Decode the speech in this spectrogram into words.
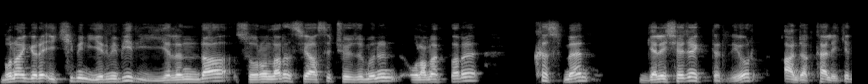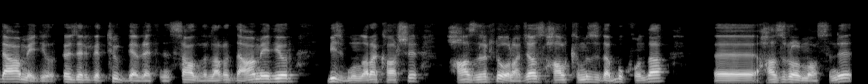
buna göre 2021 yılında sorunların siyasi çözümünün olanakları kısmen gelişecektir diyor. Ancak tehlike devam ediyor. Özellikle Türk devletinin saldırıları devam ediyor. Biz bunlara karşı hazırlıklı olacağız. Halkımızı da bu konuda e, hazır olmasını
